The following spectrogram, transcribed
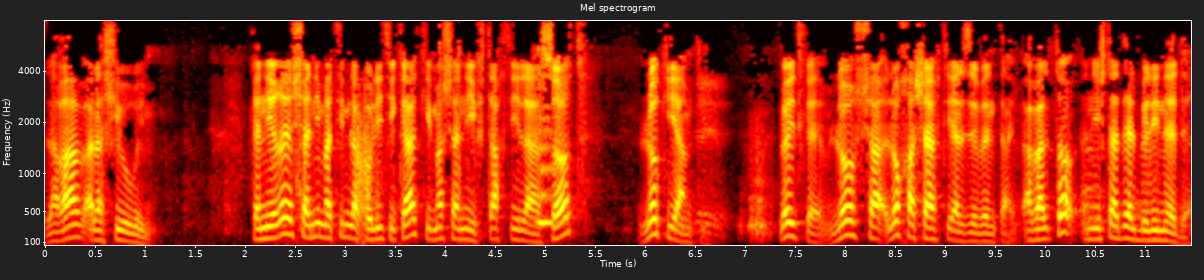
לרב על השיעורים. כנראה שאני מתאים לפוליטיקה, כי מה שאני הבטחתי לעשות, לא קיימתי. לא התקיים. לא, ש... לא חשבתי על זה בינתיים. אבל טוב, אני אשתדל בלי נדר.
